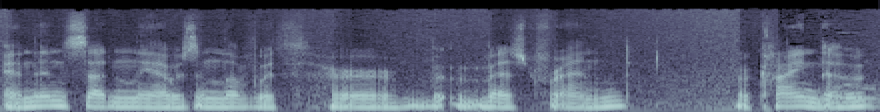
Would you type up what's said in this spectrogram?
and then suddenly I was in love with her b- best friend, or kind of.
